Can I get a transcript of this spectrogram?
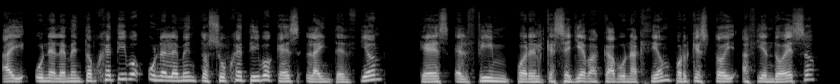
hay un elemento objetivo, un elemento subjetivo, que es la intención, que es el fin por el que se lleva a cabo una acción, ¿por qué estoy haciendo eso?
